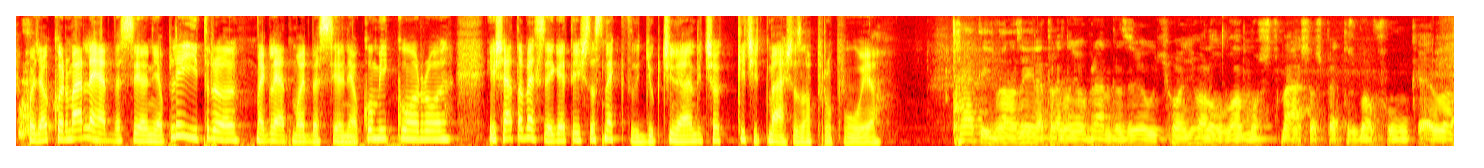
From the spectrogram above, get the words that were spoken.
Hogy akkor már lehet beszélni a play ről meg lehet majd beszélni a Comic és hát a beszélgetést azt meg tudjuk csinálni, csak kicsit más az apropója. Hát így van, az élet legnagyobb rendező, úgyhogy valóban most más aspektusban fogunk erről a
